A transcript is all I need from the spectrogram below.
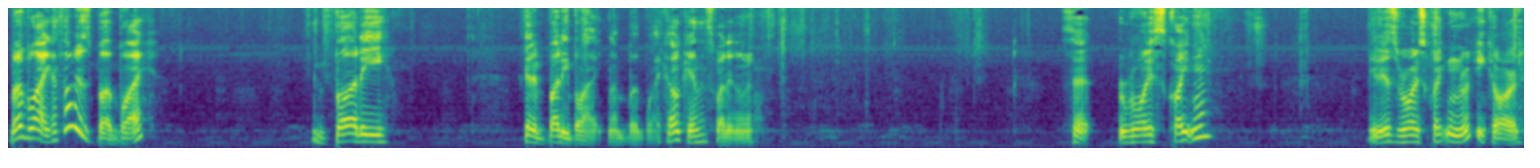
Bud Black. I thought it was Bud Black. Buddy. Got a Buddy Black, not Bud Black. Okay, that's why I didn't know. Is that Royce Clayton? It is Royce Clayton rookie card.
